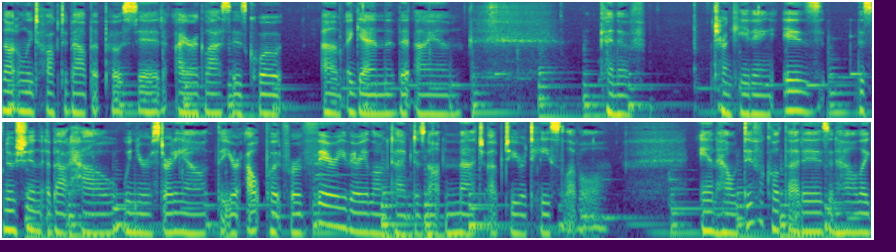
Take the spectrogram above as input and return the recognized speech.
not only talked about but posted Ira Glass's quote um, again that I am kind of truncating is this notion about how when you're starting out that your output for a very very long time does not match up to your taste level. And how difficult that is and how like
